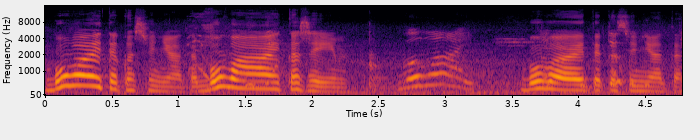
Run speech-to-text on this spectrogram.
Бувайте, кошенята, бувай, кажи їм. Бувай. Бувайте, кошенята.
